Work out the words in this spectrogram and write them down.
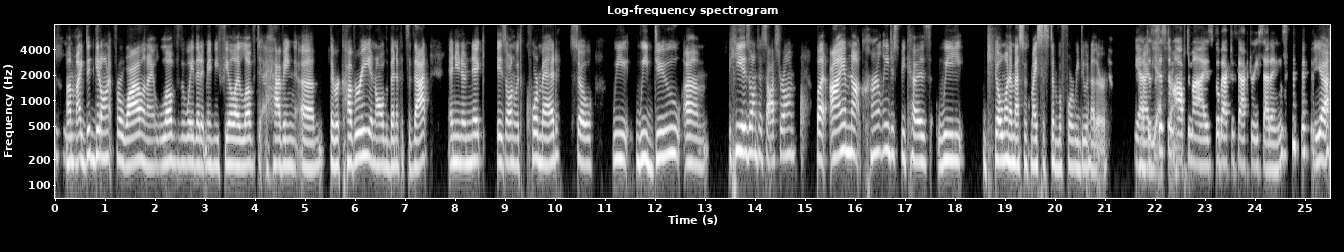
Mm-hmm. Um, I did get on it for a while and I loved the way that it made me feel. I loved having um, the recovery and all the benefits of that. And you know, Nick is on with Core Med, so we we do. Um, he is on testosterone, but I am not currently just because we don't want to mess with my system before we do another yeah just system optimize go back to factory settings yeah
